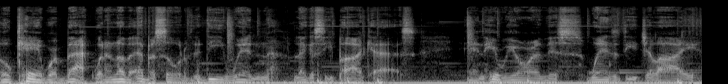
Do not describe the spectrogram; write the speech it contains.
Okay, we're back with another episode of the D Win Legacy Podcast. And here we are this Wednesday, July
